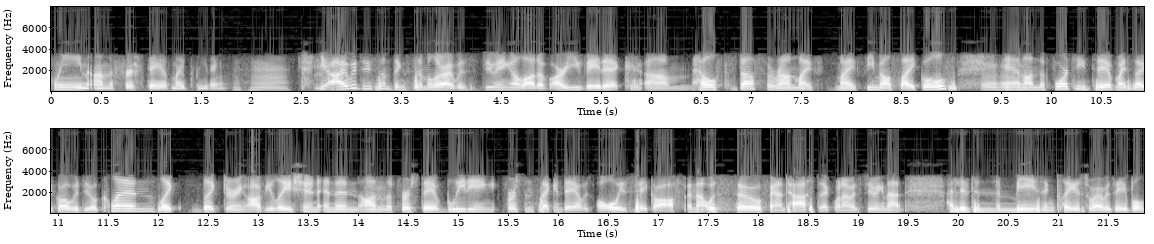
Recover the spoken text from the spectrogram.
clean on the first day of my bleeding. Mm-hmm. Yeah, I would do something similar. I was doing a lot of Ayurvedic um, health stuff around my my female cycles, Mm-hmm. and on the 14th day of my cycle, I would do a cleanse, like like during ovulation, and then on Mm. the first day of bleeding, first and second day, I would always take off, and that was so fantastic when I was doing that. I lived in an amazing place where I was able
